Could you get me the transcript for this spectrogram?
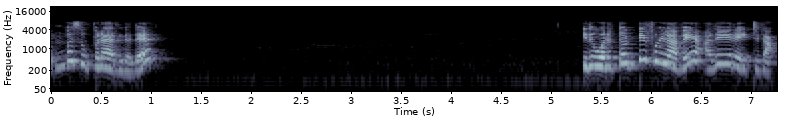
ரொம்ப சூப்பராக இருந்தது. இது ஒரு தொட்டி ஃபுல்லாகவே அதே ரேட்டு தான்.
